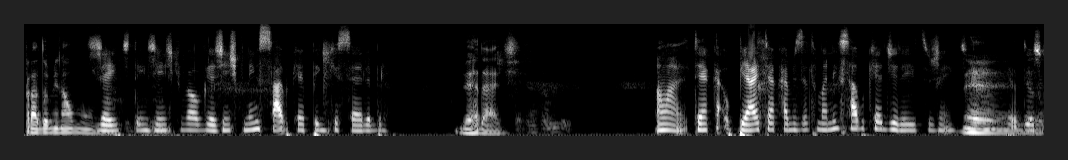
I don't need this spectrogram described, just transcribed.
para dominar o mundo. Gente, tem gente que vai ouvir a gente que nem sabe o que é Pink Cérebro. Verdade. Olha lá, tem a, o Piai tem a camiseta, mas nem sabe o que é direito, gente. É, Meu Deus.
